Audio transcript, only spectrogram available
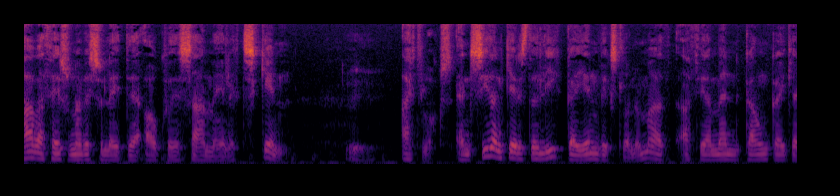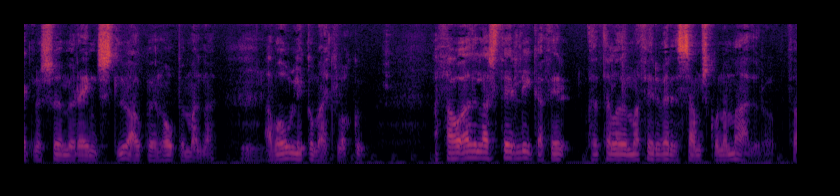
hafa þeir svona vissuleiti ákveðið sameiginlegt skinn mm, ættflokks, en síðan gerist það líka í innvikslunum að, að því að menn ganga í gegnum sömu reynslu ákveðin hópumanna af ólíkum ættflokkum að þá öðlast þeir líka þeir, það talaði um að þeir verið samskona maður og þá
